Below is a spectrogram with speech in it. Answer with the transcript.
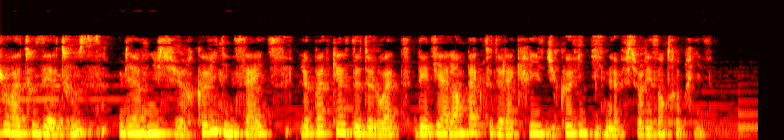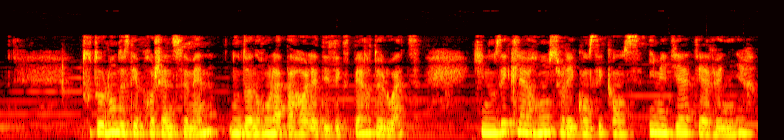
Bonjour à tous et à tous, bienvenue sur Covid Insights, le podcast de Deloitte dédié à l'impact de la crise du Covid-19 sur les entreprises. Tout au long de ces prochaines semaines, nous donnerons la parole à des experts Deloitte qui nous éclaireront sur les conséquences immédiates et à venir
